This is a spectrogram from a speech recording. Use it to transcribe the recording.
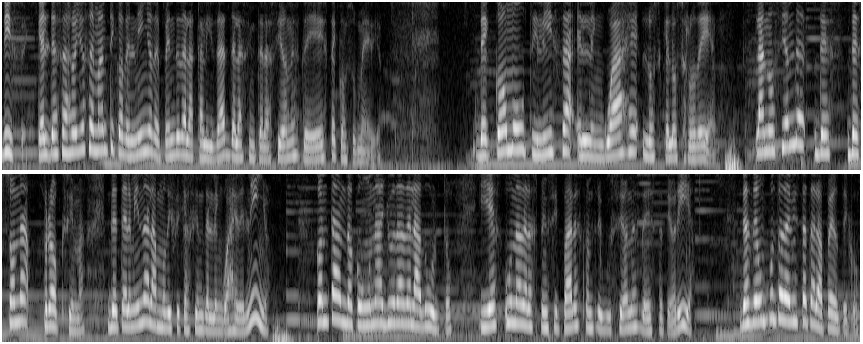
dice que el desarrollo semántico del niño depende de la calidad de las interacciones de éste con su medio, de cómo utiliza el lenguaje los que los rodean. La noción de zona próxima determina la modificación del lenguaje del niño contando con una ayuda del adulto y es una de las principales contribuciones de esta teoría. Desde un punto de vista terapéutico,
